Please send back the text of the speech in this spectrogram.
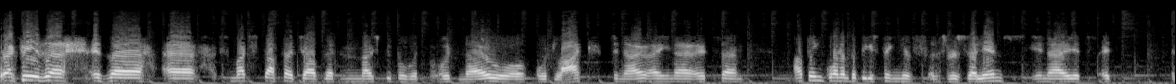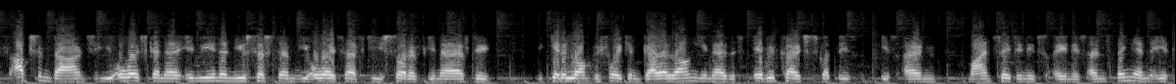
Rugby is a is a a much tougher job than most people would would know or would like to know. Uh, you know, it's um, I think one of the biggest things is, is resilience. You know, it's it's it's ups and downs. You're always gonna if you're in a new system, you always have to sort of you know have to get along before you can go along. You know, this, every coach has got his his own mindset in his in his own thing, and it,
